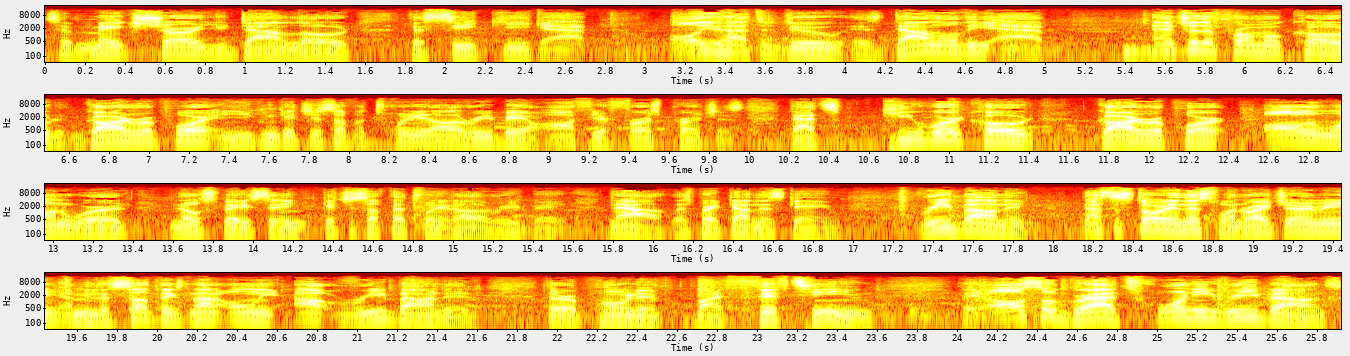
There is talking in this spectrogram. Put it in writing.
to make sure you download the SeatGeek app. All you have to do is download the app. Enter the promo code Garden Report and you can get yourself a $20 rebate off your first purchase. That's keyword code Garden Report, all in one word, no spacing. Get yourself that $20 rebate. Now, let's break down this game. Rebounding. That's the story in this one, right, Jeremy? I mean, the Celtics not only out rebounded their opponent by 15, they also grabbed 20 rebounds.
